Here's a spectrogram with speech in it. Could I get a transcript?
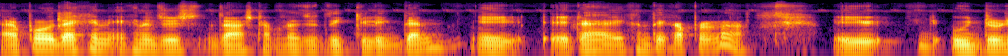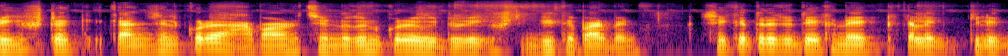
তারপরে দেখেন, এখানে জাস্ট আপনারা যদি ক্লিক দেন, এই, এটা এখান থেকে আপনারা এই উইড্রো রিকোয়েস্টটা ক্যান্সেল করে আবার হচ্ছে নতুন করে উইড্রো রিকোয়েস্ট দিতে পারবেন। সেক্ষেত্রে যদি এখানে একটা ক্লিক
